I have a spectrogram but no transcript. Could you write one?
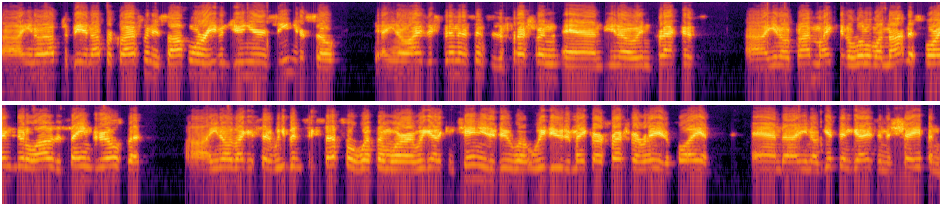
uh, you know up to be an upperclassman, a sophomore, or even junior and senior. So, yeah, you know, Isaac's been there since he's a freshman, and you know, in practice, uh, you know, it probably might get a little monotonous for him doing a lot of the same drills, but. Uh, you know, like I said, we've been successful with them where we got to continue to do what we do to make our freshmen ready to play and, and uh, you know, get them guys into shape and,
